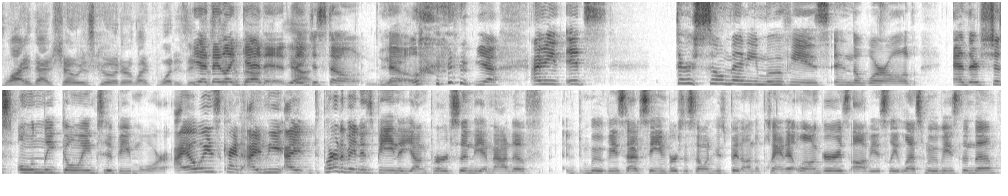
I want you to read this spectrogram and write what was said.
why that show is good or like what is it. yeah, they like get it. yeah They just don't know. yeah. I mean, it's there's so many movies in the world and there's just only going to be more. I always kind of I need I part of it is being a young person, the amount of movies I've seen versus someone who's been on the planet longer is obviously less movies than them.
